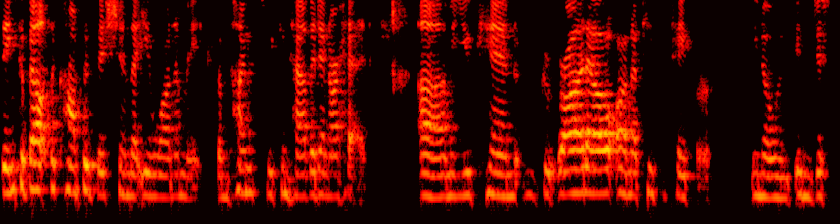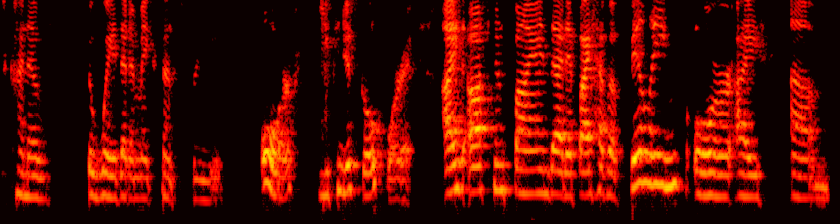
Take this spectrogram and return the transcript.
think about the composition that you want to make. Sometimes we can have it in our head. Um, you can draw it out on a piece of paper, you know, in, in just kind of the way that it makes sense for you. Or you can just go for it. I often find that if I have a feeling or I um,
